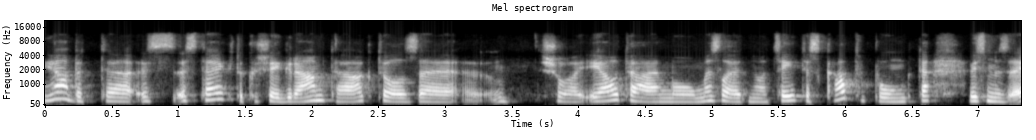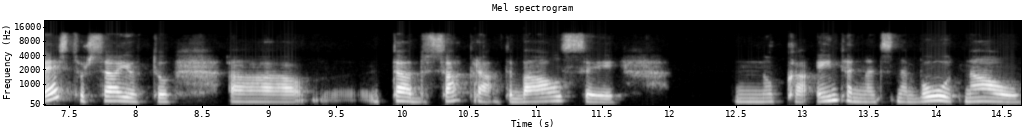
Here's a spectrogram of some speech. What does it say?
Jā, bet es, es teiktu, ka šī grāmata aktualizē šo jautājumu mazliet no citas skatu punkta. Vismaz es tur sajūtu uh, tādu saprāta balsī, nu, ka internets nebūtu nav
